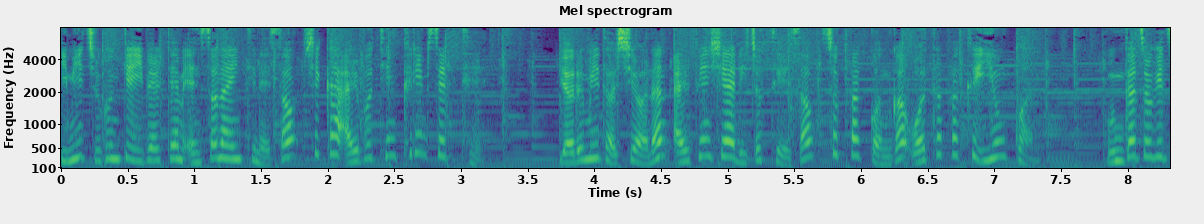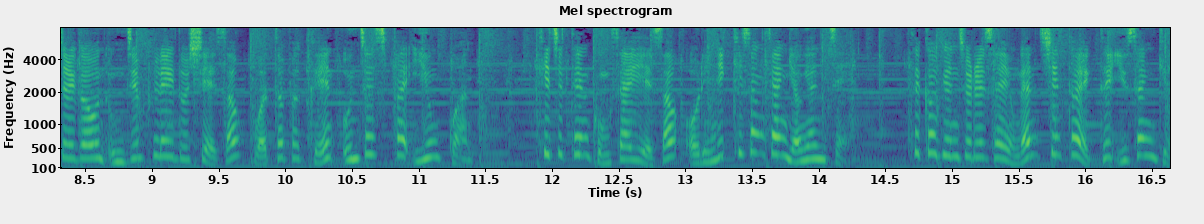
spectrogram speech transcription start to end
기미 주근깨 이별템 앤서 나인틴에서 시카 알부틴 크림 세트. 여름이 더 시원한 알펜시아 리조트에서 숙박권과 워터파크 이용권. 온 가족이 즐거운 웅진 플레이 도시에서 워터파크 and 온천 스파 이용권. 키즈텐 공사이에서 어린이 키성장 영양제. 특허 균주를 사용한 신터액트 유산균.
